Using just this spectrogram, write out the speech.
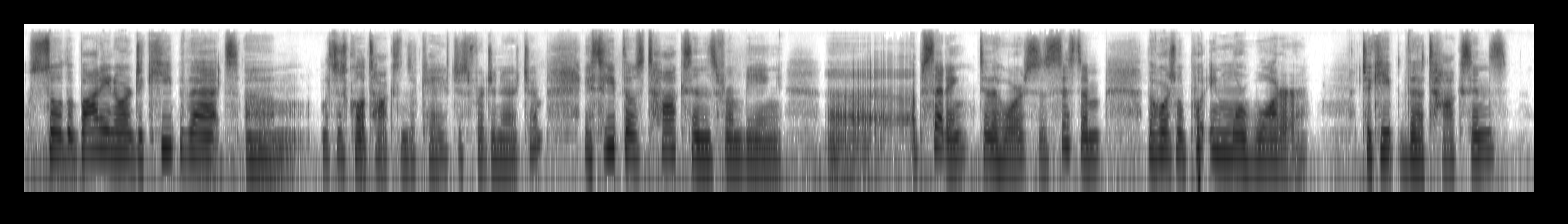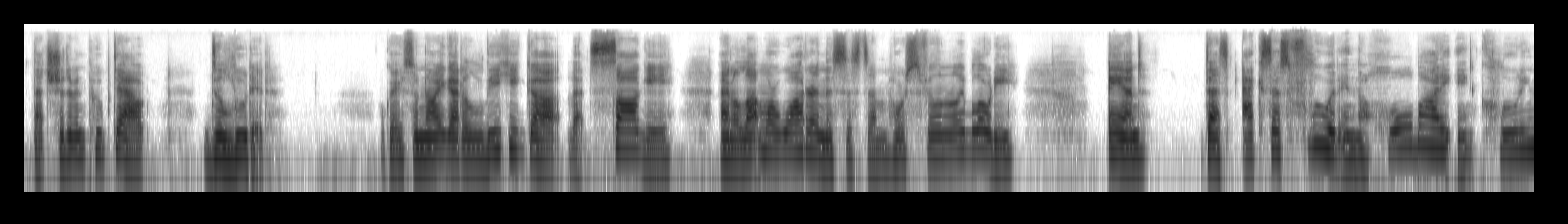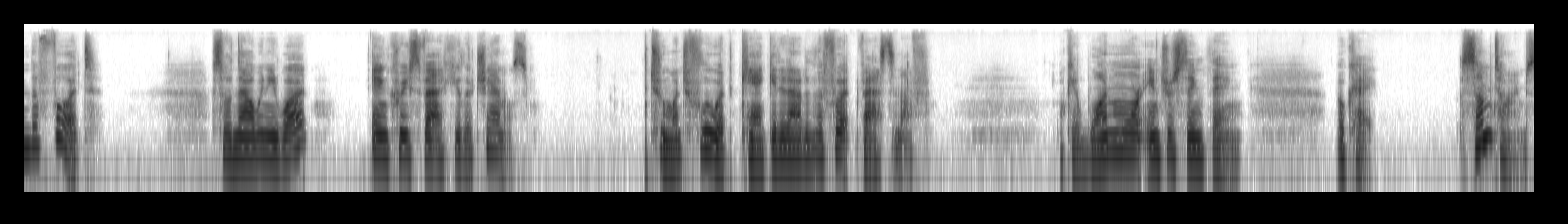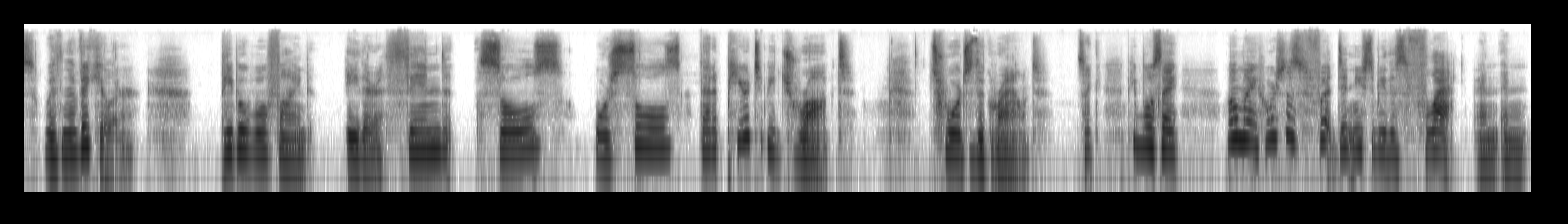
So the body, in order to keep that, um, let's just call it toxins, okay, just for a generic term, is keep those toxins from being uh, upsetting to the horse's system. The horse will put in more water to keep the toxins that should have been pooped out diluted. Okay, so now you got a leaky gut that's soggy and a lot more water in the system. Horse feeling really bloaty. And that's excess fluid in the whole body, including the foot. So now we need what? Increased vascular channels. Too much fluid. Can't get it out of the foot fast enough. Okay, one more interesting thing. Okay, sometimes with navicular, people will find either thinned soles or soles that appear to be dropped towards the ground. It's like people will say, Oh, my horse's foot didn't used to be this flat and, and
